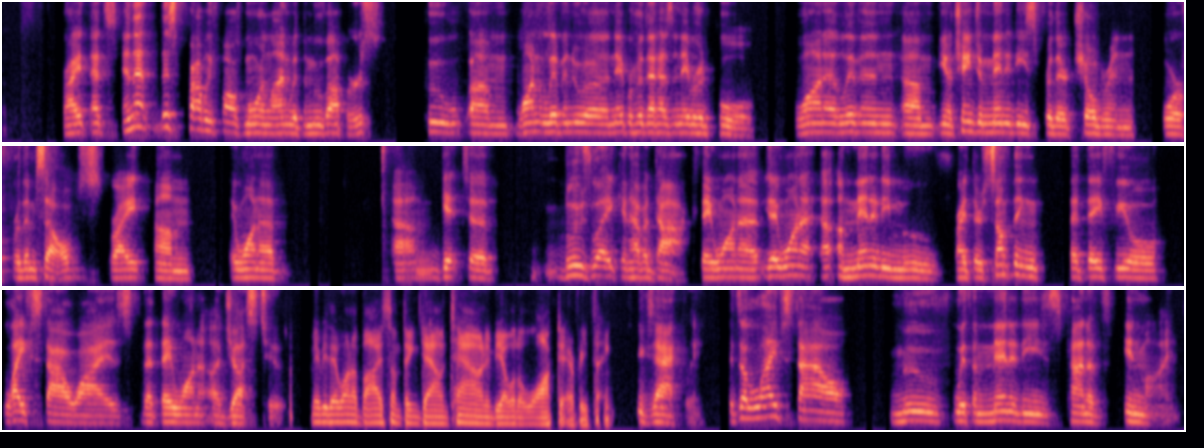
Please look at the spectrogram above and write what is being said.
right? That's and that this probably falls more in line with the move uppers who um, want to live into a neighborhood that has a neighborhood pool, want to live in, um, you know, change amenities for their children or for themselves, right? Um, they want to um, get to Belews Lake and have a dock. They want to they want a, amenity move, right? There's something that they feel lifestyle wise that they want to adjust to. Maybe they want to buy something downtown and be able to walk to everything. Exactly. It's a lifestyle move with amenities kind of in mind.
